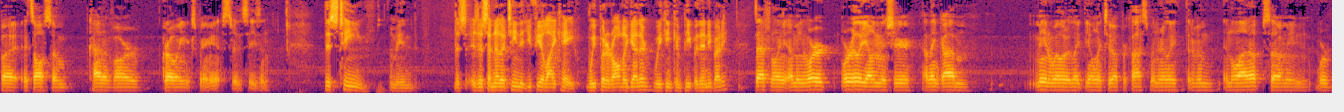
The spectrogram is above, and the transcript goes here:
but it's also kind of our growing experience through the season. This team, I mean, this, is this another team that you feel like, hey, we put it all together, we can compete with anybody? Definitely. I mean, we're we're really young this year. I think I'm me and Will are like the only two upperclassmen really that have been in the lineup. So I mean, we're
